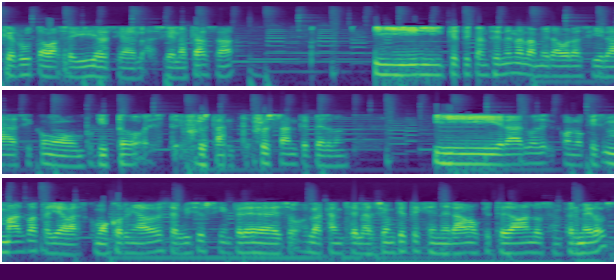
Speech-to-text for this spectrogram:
qué ruta va a seguir hacia, hacia la casa. Y que te cancelen a la mera hora sí era así como un poquito este frustrante frustrante perdón. Y era algo con lo que más batallabas como coordinador de servicios siempre era eso la cancelación que te generaba o que te daban los enfermeros.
